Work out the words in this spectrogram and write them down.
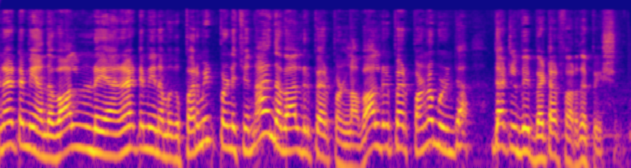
அனாட்டமி அந்த வாலினுடைய அனாட்டமி நமக்கு பர்மிட் பண்ணிச்சுன்னா இந்த வால் ரிப்பேர் பண்ணலாம். வால் ரிப்பேர் பண்ண முடிஞ்சால் that will be better for the patient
